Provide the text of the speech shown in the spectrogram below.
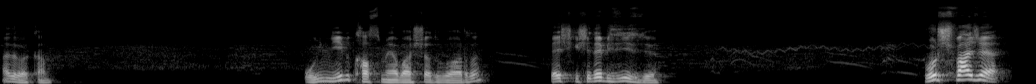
Hadi bakalım. Oyun niye bir kasmaya başladı bu arada? 5 kişi de bizi izliyor. Vur şifacı.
